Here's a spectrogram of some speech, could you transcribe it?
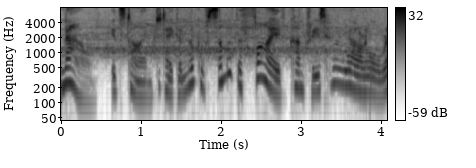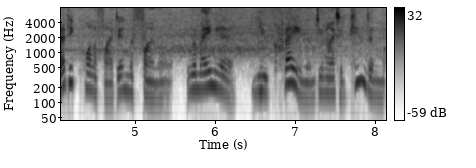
Now, it's time to take a look of some of the five countries who are already qualified in the final, Romania, Ukraine and United Kingdom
